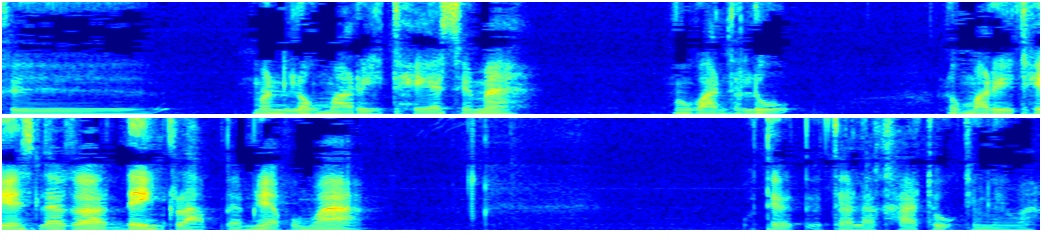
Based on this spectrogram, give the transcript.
คือมันลงมารีเทสใช่ไหมเมื่อวานทะลุ ลงมารีเทสแล้วก็เด้งกลับแบบเนี้ยผมว่า แต่แต่ราคาถูกจังเลยวะ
